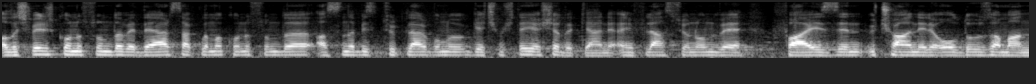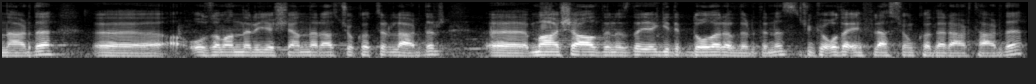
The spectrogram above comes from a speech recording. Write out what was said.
alışveriş konusunda ve değer saklama konusunda aslında biz Türkler bunu geçmişte yaşadık. Yani enflasyonun ve faizin üç haneli olduğu zamanlarda e, o zamanları yaşayanlar az çok hatırlardır. E, maaşı aldığınızda ya gidip dolar alırdınız çünkü o da enflasyon kadar artardı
